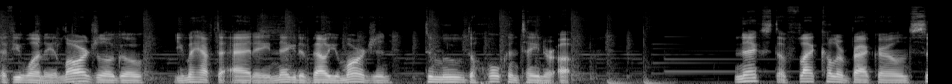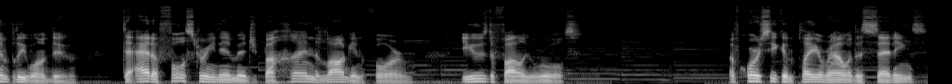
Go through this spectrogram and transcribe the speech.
If you want a large logo, you may have to add a negative value margin to move the whole container up. Next, a flat color background simply won't do. To add a full screen image behind the login form, use the following rules. Of course, you can play around with the settings,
